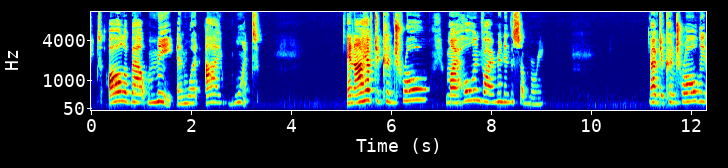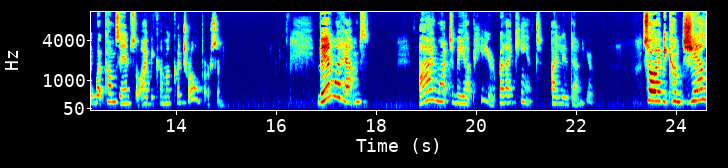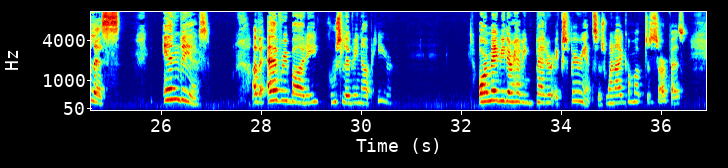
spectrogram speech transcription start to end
It's all about me and what I want. And I have to control my whole environment in the submarine. I have to control the, what comes in, so I become a control person. Then what happens? I want to be up here, but I can't. I live down here. So I become jealous, envious of everybody who's living up here. Or maybe they're having better experiences. When I come up to surface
